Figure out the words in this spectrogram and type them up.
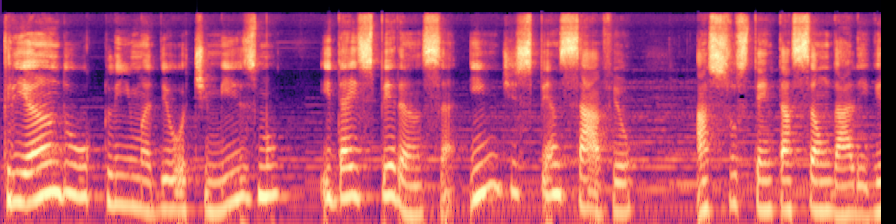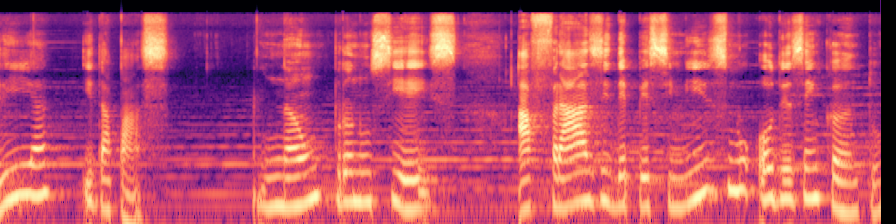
criando o clima de otimismo e da esperança indispensável à sustentação da alegria e da paz. Não pronuncieis a frase de pessimismo ou desencanto,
